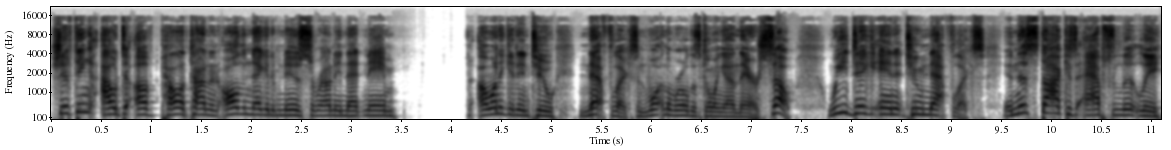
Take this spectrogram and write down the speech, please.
shifting out of Peloton and all the negative news surrounding that name, I want to get into Netflix and what in the world is going on there. So we dig into Netflix, and this stock is absolutely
